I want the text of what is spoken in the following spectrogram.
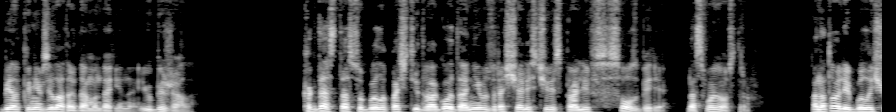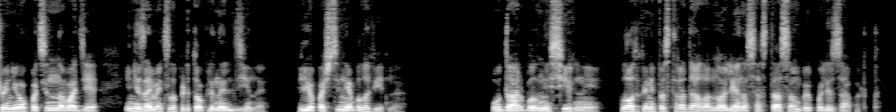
Белка не взяла тогда мандарина и убежала. Когда Стасу было почти два года, они возвращались через пролив с Солсбери на свой остров. Анатолий был еще неопытен на воде и не заметил притопленной льдины. Ее почти не было видно. Удар был не сильный, лодка не пострадала, но Лена со Стасом выпали за борт.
